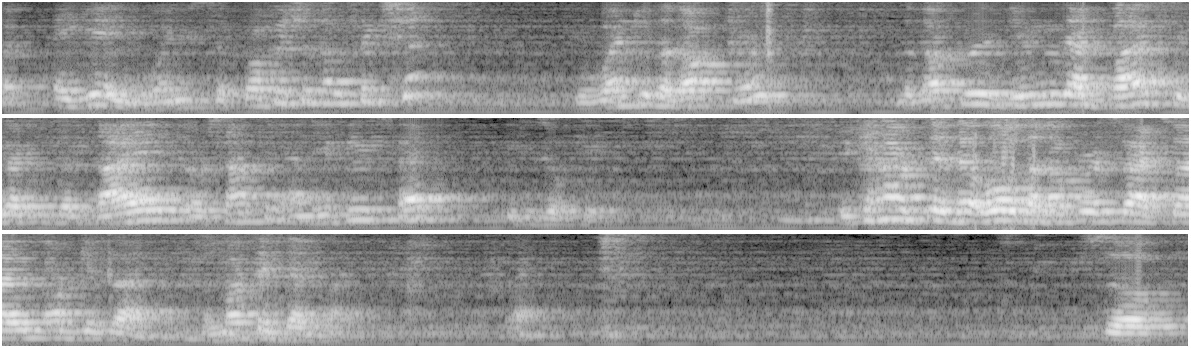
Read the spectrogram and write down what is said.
But again, when it's a professional section, you went to the doctor, the doctor is giving you the advice regarding the diet or something, and if he's fat, it is okay. You cannot say that, oh, the doctor is fat, so I will not give that. I will not take that advice. Right? So,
